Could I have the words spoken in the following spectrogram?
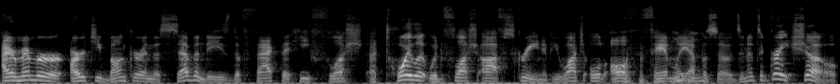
I remember Archie Bunker in the 70s the fact that he flushed a toilet would flush off screen if you watch old All in the Family Mm-hmm. episodes and it's a great show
